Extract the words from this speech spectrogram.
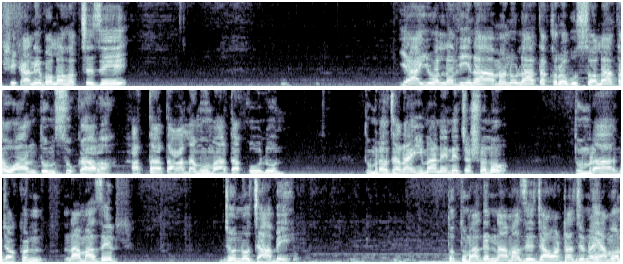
সেখানে বলা হচ্ছে যে ইয়া আইয়ুহাল্লাযীনা আমানু লা তাকরাবুস সালাতা ওয়া আনতুম সুকারা হাত্তা তা'লামু মা তোমরা যারা ঈমান এনেছো, শোনো, তোমরা যখন নামাজের জন্য যাবে, তো তোমাদের নামাজে যাওয়াটা যেন এমন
